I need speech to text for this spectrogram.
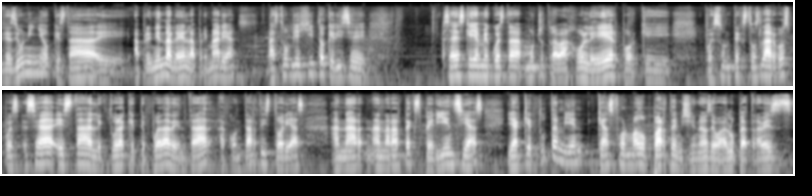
desde un niño que está aprendiendo a leer en la primaria, hasta un viejito que dice, sabes que ya me cuesta mucho trabajo leer porque pues son textos largos, pues sea esta lectura que te pueda adentrar a contarte historias, a, a narrarte experiencias, y a que tú también, que has formado parte de Misioneros de Guadalupe a través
